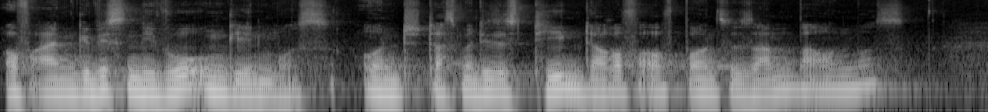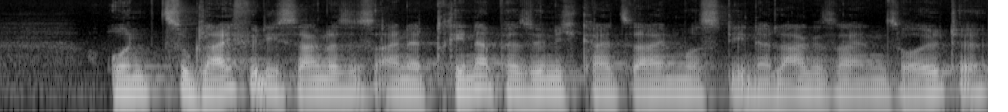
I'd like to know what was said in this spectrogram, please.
auf einem gewissen Niveau umgehen muss und dass man dieses Team darauf aufbauen, zusammenbauen muss. Und zugleich würde ich sagen, dass es eine Trainerpersönlichkeit sein muss, die in der Lage sein sollte,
